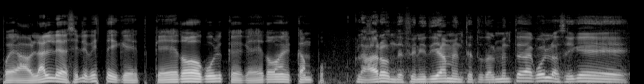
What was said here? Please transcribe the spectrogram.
pues hablarle, decirle, viste, y que quede todo cool, que quede todo en el campo. Claro, definitivamente, totalmente de acuerdo. Así que,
